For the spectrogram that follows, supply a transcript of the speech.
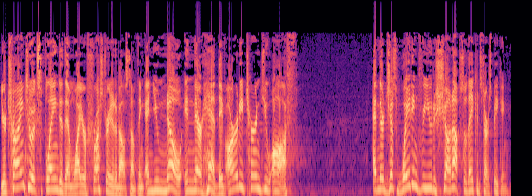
You're trying to explain to them why you're frustrated about something, and you know in their head they've already turned you off, and they're just waiting for you to shut up so they can start speaking.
